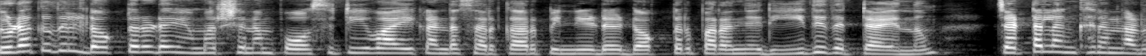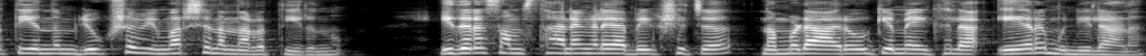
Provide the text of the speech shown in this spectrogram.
തുടക്കത്തിൽ ഡോക്ടറുടെ വിമർശനം പോസിറ്റീവായി കണ്ട സർക്കാർ പിന്നീട് ഡോക്ടർ പറഞ്ഞ രീതി തെറ്റായെന്നും ചട്ടലംഘനം നടത്തിയെന്നും രൂക്ഷ വിമർശനം നടത്തിയിരുന്നു. ഇതര സംസ്ഥാനങ്ങളെ അപേക്ഷിച്ച് നമ്മുടെ ആരോഗ്യമേഖല ഏറെ മുന്നിലാണ്.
